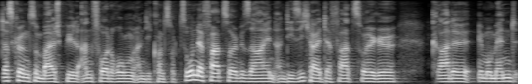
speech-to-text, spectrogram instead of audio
Das können zum Beispiel Anforderungen an die Konstruktion der Fahrzeuge sein, an die Sicherheit der Fahrzeuge. Gerade im Moment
